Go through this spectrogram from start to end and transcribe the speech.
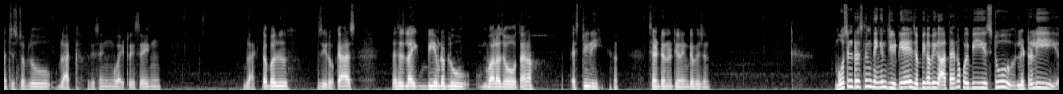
H S W black racing black double zero cash this is like B M W वाला जो होता है ना S T D centennial tuning division most interesting thing in G T A जब भी कभी आता है ना, कोई भी इज़ टू लिटरली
